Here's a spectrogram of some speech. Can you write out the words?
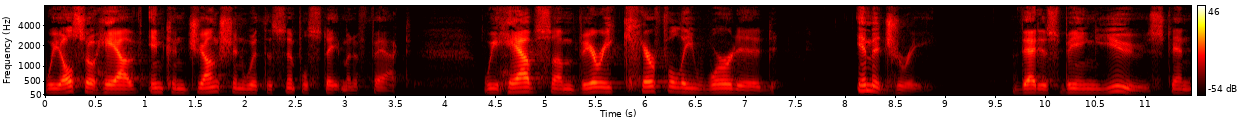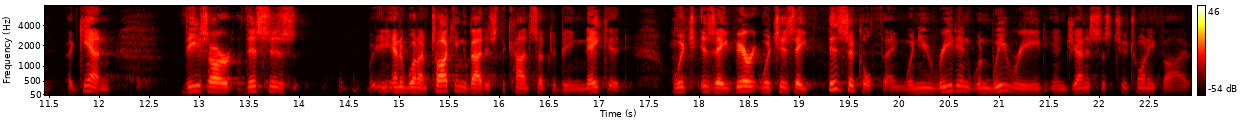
We also have, in conjunction with the simple statement of fact, we have some very carefully worded imagery that is being used. And again, these are, this is, and what I'm talking about is the concept of being naked, which is a very, which is a physical thing. When you read in, when we read in Genesis 2.25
